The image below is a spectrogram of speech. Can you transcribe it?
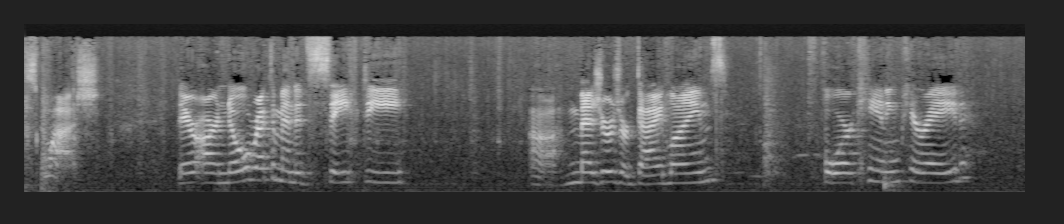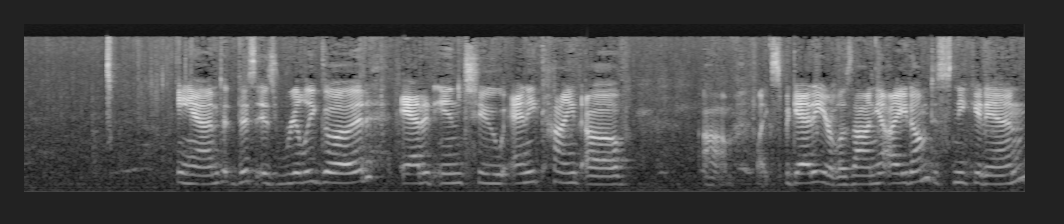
squash. There are no recommended safety uh, measures or guidelines for canning pureed. And this is really good added into any kind of um, like spaghetti or lasagna item to sneak it in.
